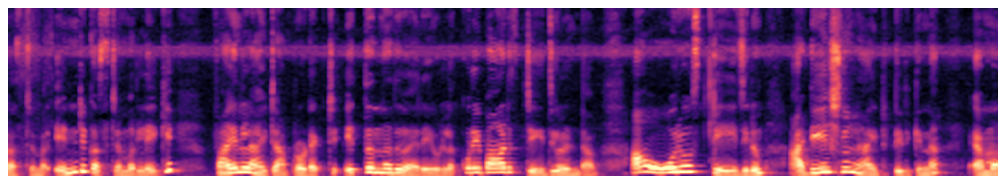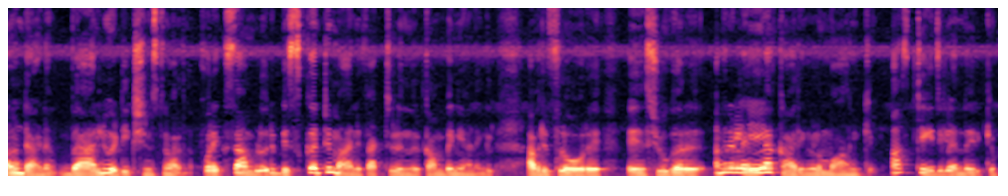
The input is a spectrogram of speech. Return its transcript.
customer എന്റെ കസ്റ്റമറിലേക്ക് ഫൈനലായിട്ട് ആ പ്രൊഡക്റ്റ് എത്തുന്നത് വരെയുള്ള ഒരുപാട് സ്റ്റേജുകൾ ഉണ്ടാകും ആ ഓരോ സ്റ്റേജിലും അഡീഷണൽ ആയിട്ടിട്ടിരിക്കുന്ന എമൗണ്ടാണ് വാല്യൂ അഡിക്ഷൻസ് എന്ന് പറയുന്നത്. ഫോർ എക്സാമ്പിൾ ഒരു ബിസ്ക്കറ്റ് മാനുഫാക്ചർ ചെയ്യുന്ന ഒരു കമ്പനി ആണെങ്കിൽ അവർ ഫ്ലോറ് ഷുഗർ അങ്ങനെയുള്ള എല്ലാ കാര്യങ്ങളും വാങ്ങിക്കും. ആ സ്റ്റേജിൽ എന്തായിരിക്കും?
